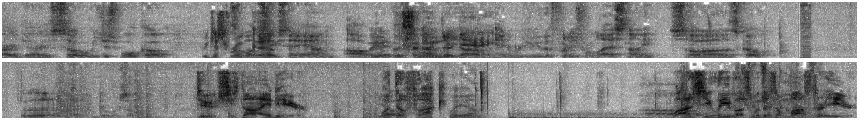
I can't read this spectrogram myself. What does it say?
Alright, guys, so we just woke up. We just woke up. 6 a.m. Uh, we gotta go check Slender Leah gang. and review the footage from last night. So uh, let's go. Ugh. Doors open. Dude, she's not in here. What the fuck? Leah? Uh, Why did she leave us when there's a the monster here?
